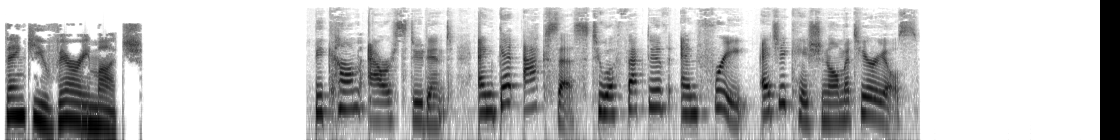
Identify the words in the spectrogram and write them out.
Thank you very much. Become our student and get access to effective and free educational materials.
